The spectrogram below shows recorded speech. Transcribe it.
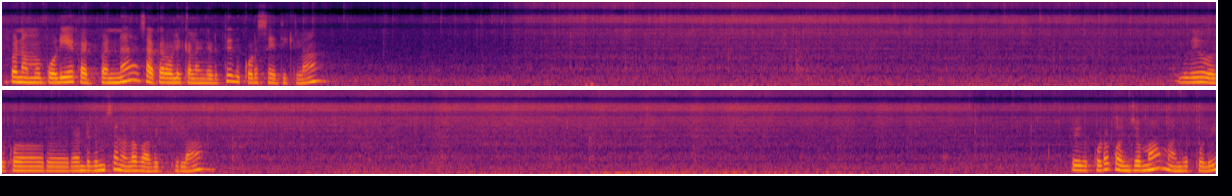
இப்போ நம்ம பொடியை கட் பண்ண சக்கரவள்ளி கிழங்கு எடுத்து இது கூட சேர்த்திக்கலாம். இதே ஒரு ஒரு ரெண்டு நிமிஷம் நல்லா வதக்கலாம் இது கூட கொஞ்சமாக மஞ்சள் பொடி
